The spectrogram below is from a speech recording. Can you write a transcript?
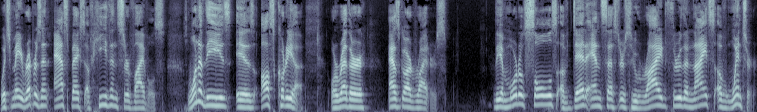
which may represent aspects of heathen survivals. One of these is Oskoreia, or rather Asgard riders, the immortal souls of dead ancestors who ride through the nights of winter.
